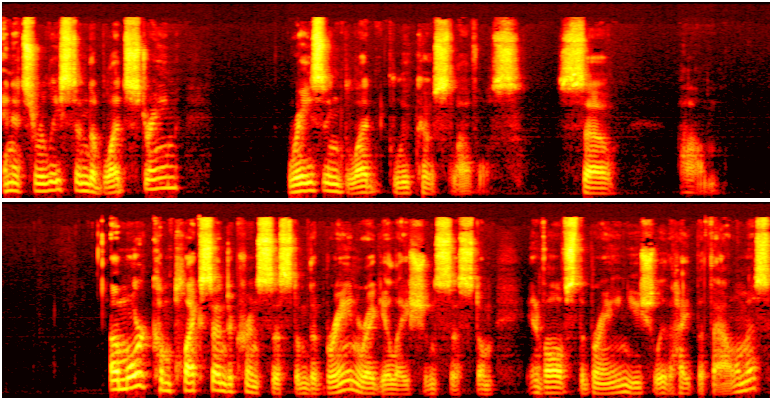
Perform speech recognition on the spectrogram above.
and it's released in the bloodstream raising blood glucose levels. So, um, a more complex endocrine system, the brain regulation system, involves the brain, usually the hypothalamus,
